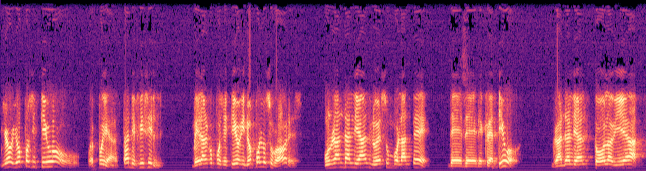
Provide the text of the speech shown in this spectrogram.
yo, yo positivo, pues, pues ya, está difícil ver algo positivo y no por los jugadores un Randall Leal no es un volante de, de, creativo. Randall Leal toda la vida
